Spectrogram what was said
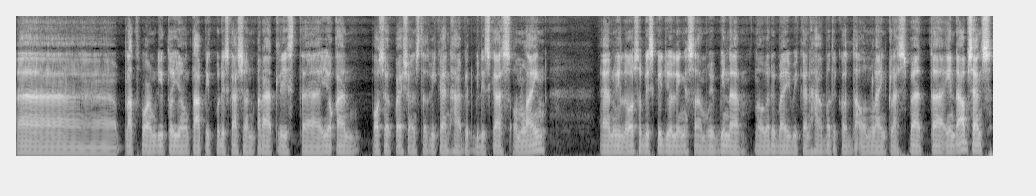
uh, platform dito yung topic for discussion para at least uh, you can post your questions that we can have it be discussed online. And we'll also be scheduling some webinar no, whereby we can have what they call the online class. But uh, in the absence,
